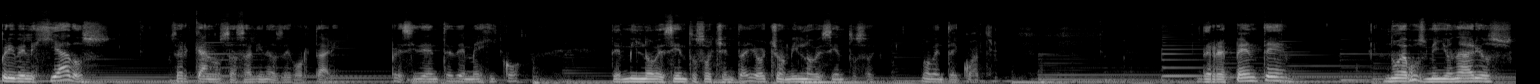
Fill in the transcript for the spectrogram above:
privilegiados cercanos a Salinas de Gortari, presidente de México de 1988 a 1994. De repente, nuevos millonarios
